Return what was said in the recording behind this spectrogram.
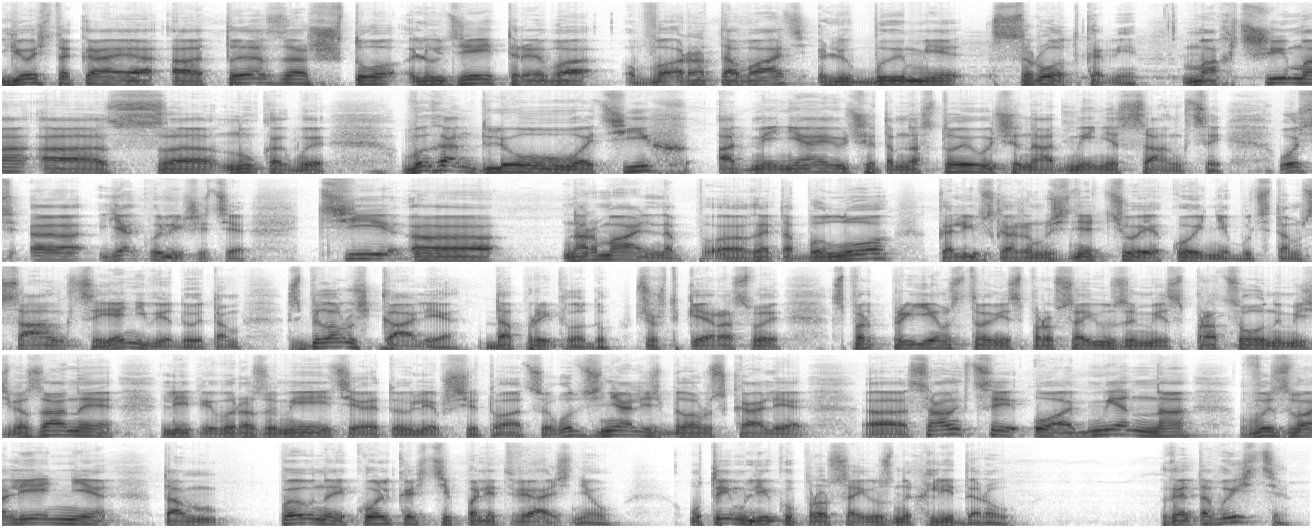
Ёсць такая тэза что людзей трэба ратаваць любымі сродкамі. Мачыма с ну как бы выгандлёўваць іх адмяняючы там настойваючы на адмене санкцый. Ось як вы лічыце ці у нормально гэта было калі б скажем зняццё якой-нибудь там санкцыі я не ведаю там з Беларусь калія да прыкладу. Що ж таки раз вы с прадпрыемствамі з прафсаюзамі з працоўнымі звязаныя лепей вы разумееце эту лепш сітуацыю. Вот знялись Беларусь калія санкцыі у обмен на вызваленне там пэўнай колькасці палітвязняў у тым ліку прафсаюзных лідараў. Гэта выйсце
